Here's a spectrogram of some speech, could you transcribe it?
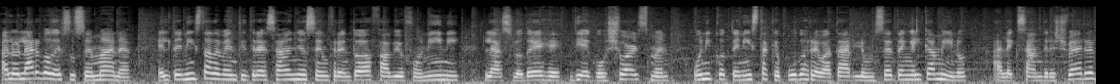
A lo largo de su semana, el tenista de 23 años se enfrentó a Fabio Fonini, Laszlo Dreje, Diego Schwartzman, único tenista que pudo arrebatarle un set en el camino, Alexander Zverev,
